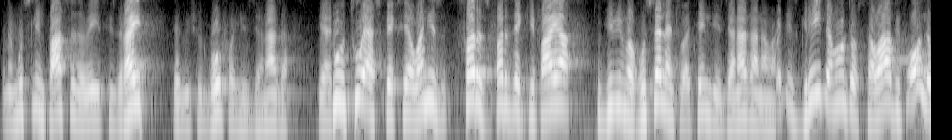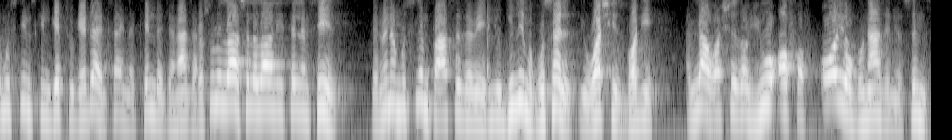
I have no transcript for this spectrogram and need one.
When a Muslim passes away, it's his right that we should go for his janazah. There are two, two aspects here. One is farz, farz kifaya, to give him a ghusl and to attend his janazah namaz. But this great amount of sawab if all the Muslims can get together and try and attend the janazah. Rasulullah sallallahu alaihi wasallam says that when a Muslim passes away and you give him ghusl, you wash his body, Allah washes you off of all your gunas and your sins.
